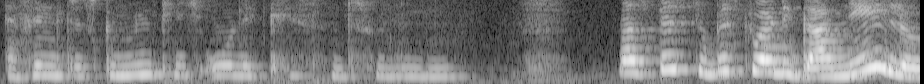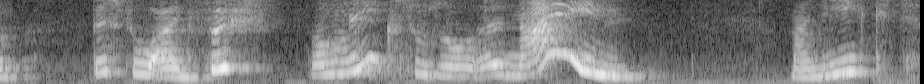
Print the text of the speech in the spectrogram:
er findet es gemütlich, ohne Kissen zu liegen. Was bist du? Bist du eine Garnele? Bist du ein Fisch? Warum liegst du so? Äh, nein! Man liegt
